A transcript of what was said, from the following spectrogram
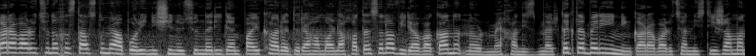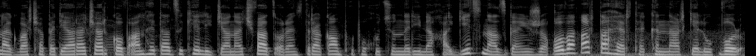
Կառավարությունը խստացնում է ապօրինի շինությունների դեմ պայքարը, դրա համար նախատեսելով իրավական նոր մեխանիզմներ։ Դեկտեմբերի 9-ին կառավարության նիստի ժամանակ վարչապետի առաջարկով անհետաձգելի ճանաչված օրենսդրական փոփոխությունների նախագիծն ազգային ժողովը արտահերթ է քննարկելու, որ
